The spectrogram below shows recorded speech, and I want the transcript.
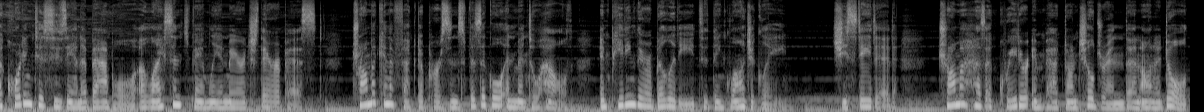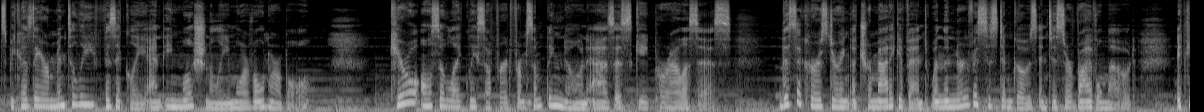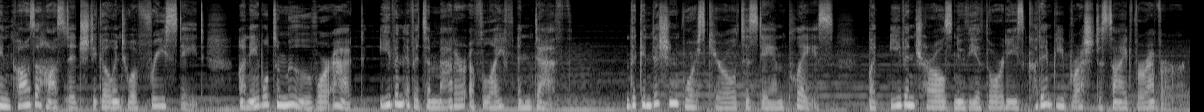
According to Susanna Babbel, a licensed family and marriage therapist, trauma can affect a person's physical and mental health, impeding their ability to think logically. She stated, Trauma has a greater impact on children than on adults because they are mentally, physically, and emotionally more vulnerable. Caril also likely suffered from something known as escape paralysis. This occurs during a traumatic event when the nervous system goes into survival mode. It can cause a hostage to go into a freeze state, unable to move or act, even if it's a matter of life and death. The condition forced Caril to stay in place, but even Charles knew the authorities couldn't be brushed aside forever.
